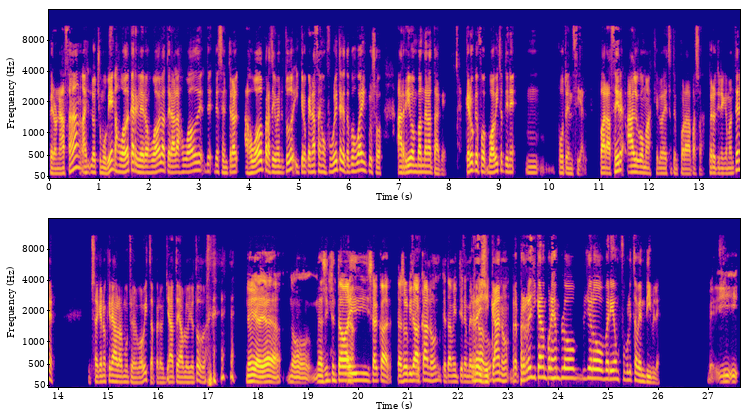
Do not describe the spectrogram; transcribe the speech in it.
pero Nathan ha- lo ha hecho muy bien. Ha jugado de carrilero, ha jugado de lateral, ha jugado de, de- de central, ha jugado prácticamente todo. Y creo que Nathan es un futbolista que te puede jugar incluso arriba en banda en ataque. Creo que Boavista tiene mm, potencial para hacer algo más que lo de esta temporada pasada, pero tiene que mantener. Sé que no quieres hablar mucho del Boavista, pero ya te hablo yo todo. No, ya, ya. No, me has intentado Bueno. ahí sacar. Te has olvidado a Canon, que también tiene mercado. Reggie Cannon. Pero Reggie Cannon, por ejemplo, yo lo vería un futbolista vendible. Y, y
